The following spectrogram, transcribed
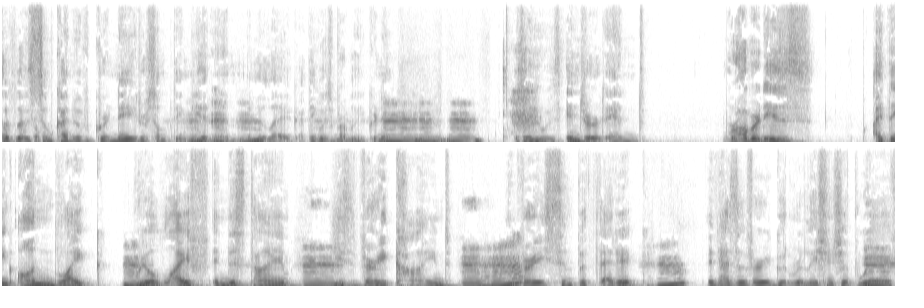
uh, some kind of grenade or something mm-hmm. hit him in the mm-hmm. leg. I think it was probably a grenade. Mm-hmm, mm-hmm. So he was injured, and Robert is I think, unlike mm. real life in this time. Mm. He's very kind and mm-hmm. very sympathetic mm-hmm. and has a very good relationship mm. with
